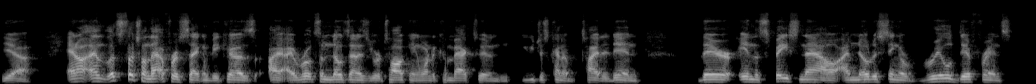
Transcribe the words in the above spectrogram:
Yeah, and and let's touch on that for a second because I, I wrote some notes down as you were talking. I want to come back to it, and you just kind of tied it in. There in the space now, I'm noticing a real difference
